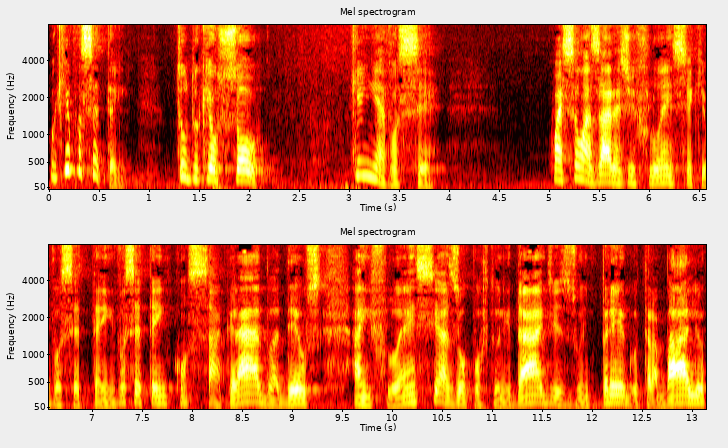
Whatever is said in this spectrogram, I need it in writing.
O que você tem? Tudo o que eu sou. Quem é você? Quais são as áreas de influência que você tem? Você tem consagrado a Deus a influência, as oportunidades, o emprego, o trabalho,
